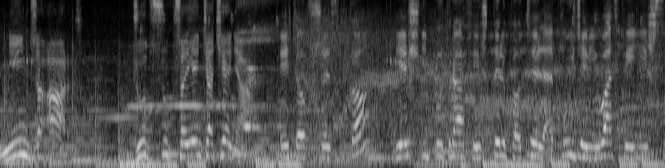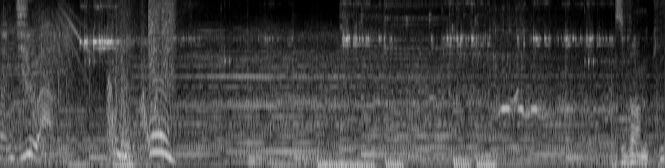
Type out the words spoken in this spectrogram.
Ninja Art. Jutsu przejęcia cienia. I to wszystko? Jeśli potrafisz tylko tyle, pójdzie mi łatwiej niż sądziłam. Dzwonki?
